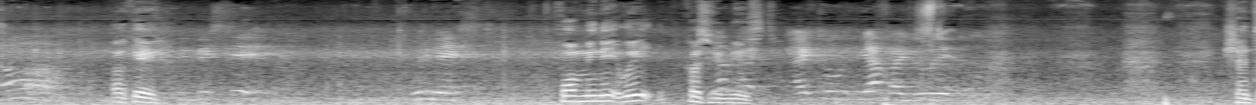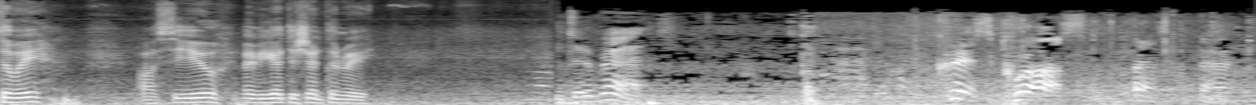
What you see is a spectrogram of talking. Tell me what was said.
Oh, Okay, we missed it. We missed. four minute wait, because we missed. I, I told you, yep, I do it. Shenton Way. I'll see you when we get to Shenton Way. To the bread. Crisscross.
